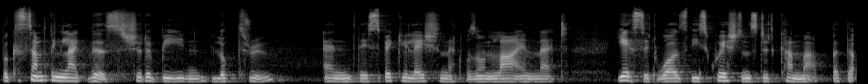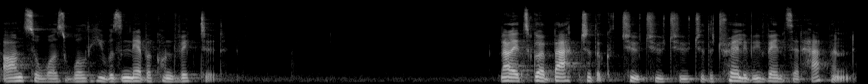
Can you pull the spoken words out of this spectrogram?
Because something like this should have been looked through, and there's speculation that was online that, yes, it was, these questions did come up, but the answer was, well, he was never convicted. Now let's go back to the, to, to, to, to the trail of events that happened.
